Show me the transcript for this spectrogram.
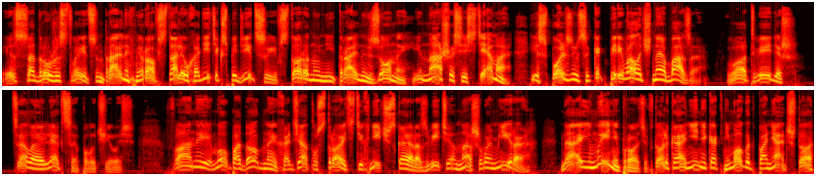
Из Содружества и Центральных миров стали уходить экспедиции в сторону нейтральной зоны, и наша система используется как перевалочная база. Вот видишь, целая лекция получилась. Фаны ему подобные хотят устроить техническое развитие нашего мира — да, и мы не против, только они никак не могут понять, что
